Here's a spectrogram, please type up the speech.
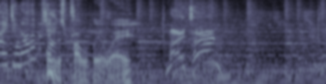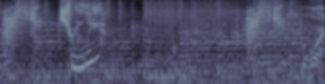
I do not I think there's probably a way. My turn. Truly? What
